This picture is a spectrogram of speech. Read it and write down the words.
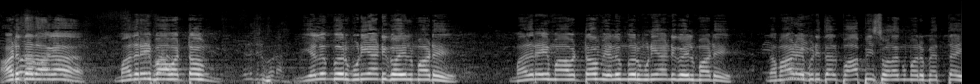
அடுத்ததாக மதுரை மாவட்டம். எழும்பூர் முனியாண்டி கோயில் மாடு மதுரை மாவட்டம் எழும்பூர் முனியாண்டி கோயில் மாடு இந்த மாடை பிடித்தால் பாப்பிஸ் வழங்கும் ஒரு மெத்தை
